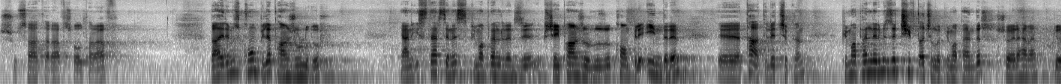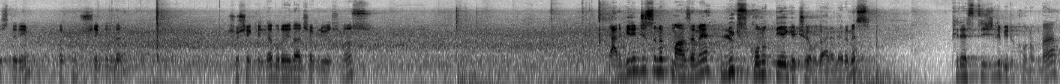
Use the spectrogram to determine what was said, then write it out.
Şu sağ taraf, sol taraf. Dairemiz komple panjurludur. Yani isterseniz pimapenlerinizi, şey panjurunuzu komple indirin, e, tatile çıkın. Pimapenlerimiz de çift açılı pimapendir. Şöyle hemen göstereyim. Bakın şu şekilde. Şu şekilde burayı da açabiliyorsunuz. Yani birinci sınıf malzeme lüks konut diye geçiyor bu dairelerimiz. Prestijli bir konumda,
